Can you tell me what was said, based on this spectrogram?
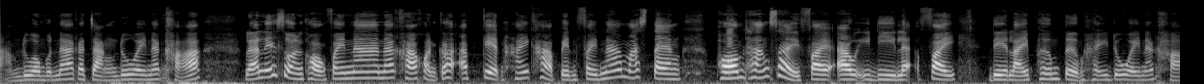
3 ดวงบนหน้ากระจังด้วยนะคะ และในส่วนของไฟหน้านะคะขวัญก็อัปเกรดให้ค่ะเป็นไฟหน้า Mustang พร้อมทั้งใส่ไฟ LED และไฟ Daylight เพิ่มเติมให้ด้วยนะคะ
